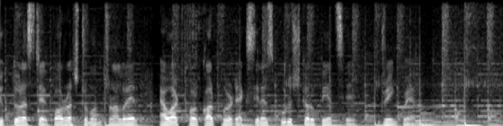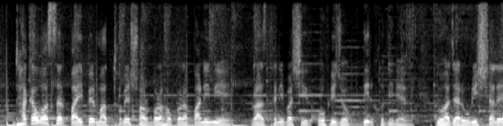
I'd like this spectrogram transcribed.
যুক্তরাষ্ট্রের পররাষ্ট্র মন্ত্রণালয়ের অ্যাওয়ার্ড ফর কর্পোরেট এক্সিলেন্স পুরস্কারও পেয়েছে ড্রিঙ্কওয়েল ঢাকা ওয়াসার পাইপের মাধ্যমে সরবরাহ করা পানি নিয়ে রাজধানীবাসীর অভিযোগ দীর্ঘদিনের। দু হাজার উনিশ সালে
